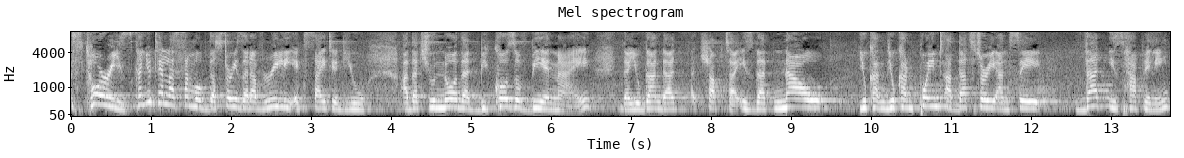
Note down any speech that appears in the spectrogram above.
stories. Can you tell us some of the stories that have really excited you, uh, that you know that because of BNI, the Uganda chapter, is that now you can you can point at that story and say that is happening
